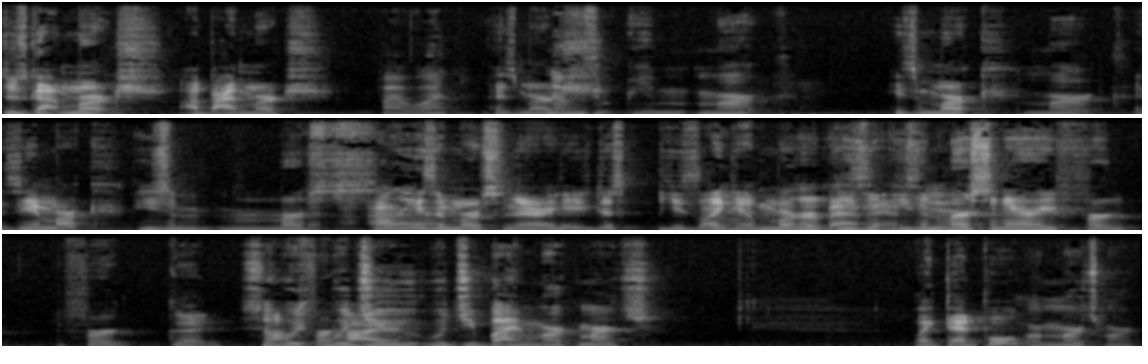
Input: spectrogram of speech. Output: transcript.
Dude's got merch. I buy merch. Buy what? His merch? No, he's a, he Merc. He's a merc. Merc. Is he a merc? He's a mercenary. I don't think he's a mercenary. He just he's like a murder He's Batman. a, he's a Yeah. mercenary for for good. So not would, for would hire. you would you buy Merc merch like Deadpool or merch Merc?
